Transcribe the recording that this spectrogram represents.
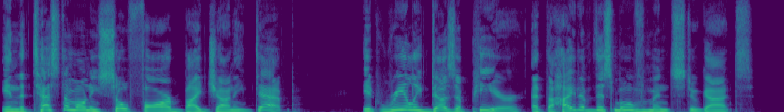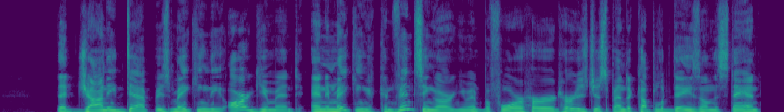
In the testimony so far by Johnny Depp, it really does appear at the height of this movement, Stugotz, that Johnny Depp is making the argument and in making a convincing argument before Heard. Heard has just spent a couple of days on the stand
